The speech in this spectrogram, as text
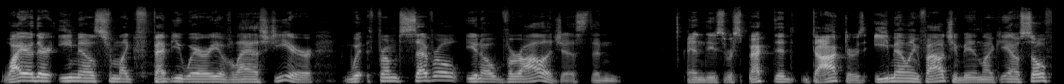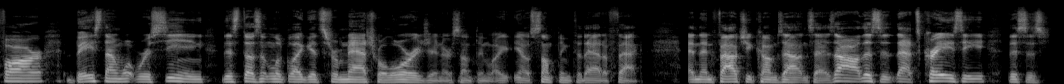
why are there emails from like February of last year with, from several you know virologists and and these respected doctors emailing Fauci being like, you know, so far, based on what we're seeing, this doesn't look like it's from natural origin or something like, you know, something to that effect. And then Fauci comes out and says, "Oh, this is that's crazy. This is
